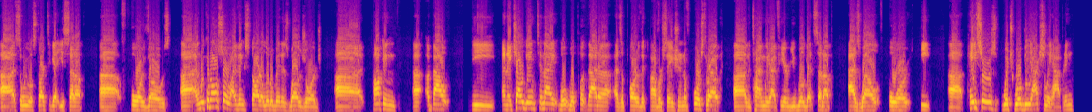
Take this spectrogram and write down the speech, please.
uh, so we will start to get you set up uh, for those. Uh, and we can also, I think, start a little bit as well, George, uh, talking about the NHL game tonight. We'll, we'll put that as a part of the conversation. And of course, throughout the time we have here, you will get set up as well for Heat uh, Pacers, which will be actually happening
